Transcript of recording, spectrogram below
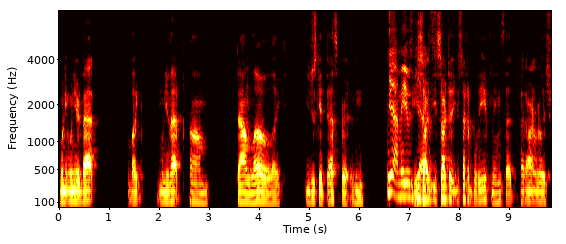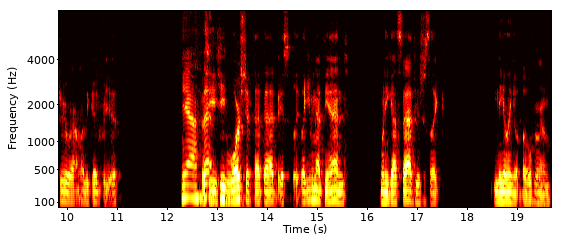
when you, when you're that like when you're that um down low, like you just get desperate and yeah, I mean, was, you yeah, start was- you start to you start to believe things that that aren't really true or aren't really good for you. yeah, Because that- he he worshipped that dad basically. Like even at the end, when he got stabbed, he was just like kneeling over him.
